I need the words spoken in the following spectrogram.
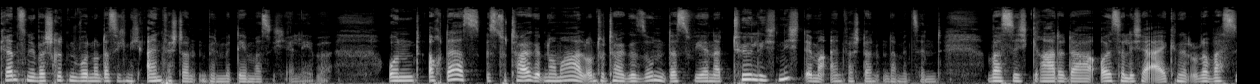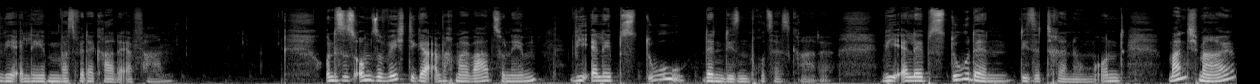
Grenzen überschritten wurden und dass ich nicht einverstanden bin mit dem, was ich erlebe. Und auch das ist total normal und total gesund, dass wir natürlich nicht immer einverstanden damit sind, was sich gerade da äußerlich ereignet oder was wir erleben, was wir da gerade erfahren. Und es ist umso wichtiger, einfach mal wahrzunehmen, wie erlebst du denn diesen Prozess gerade? Wie erlebst du denn diese Trennung? Und manchmal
